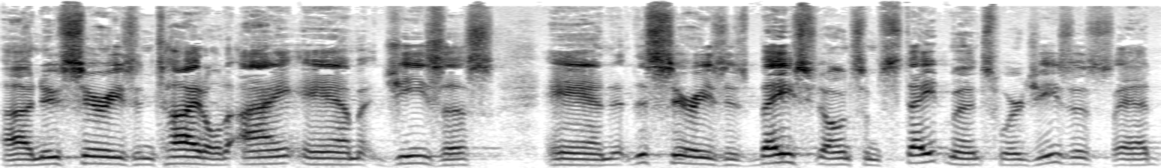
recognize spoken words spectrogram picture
A new series entitled I Am Jesus. And this series is based on some statements where Jesus said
